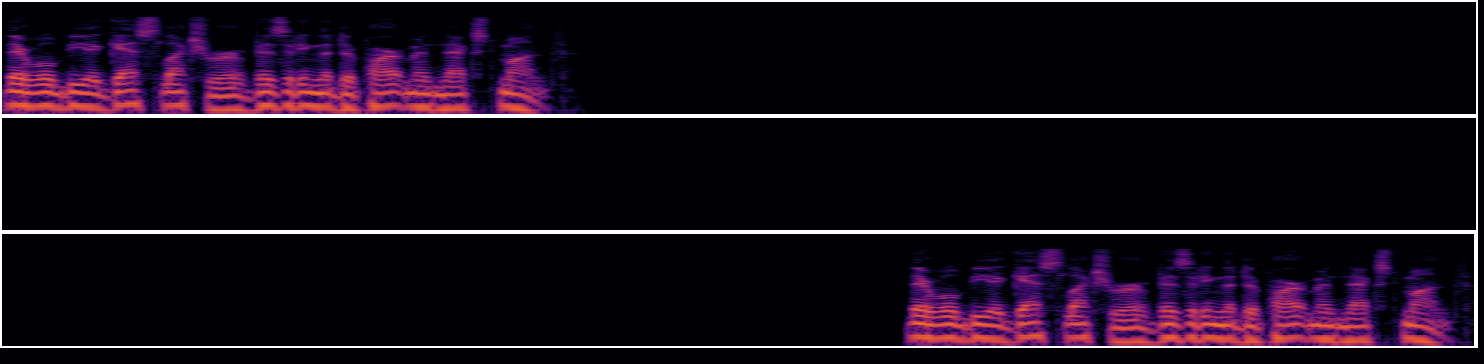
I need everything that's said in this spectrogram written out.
There will be a guest lecturer visiting the department next month. There will be a guest lecturer visiting the department next month.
